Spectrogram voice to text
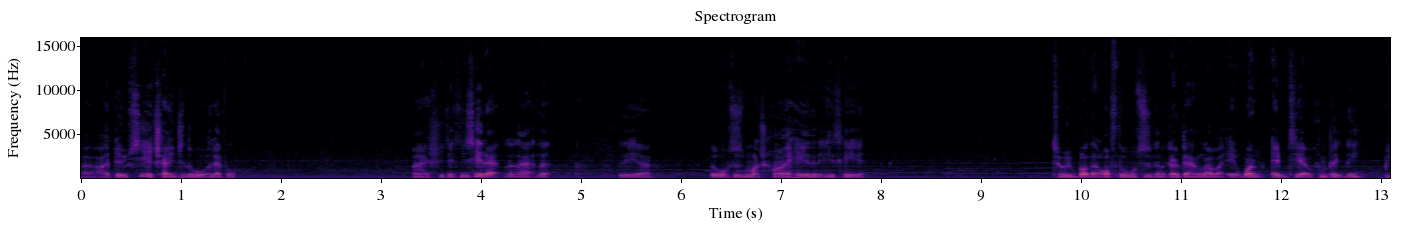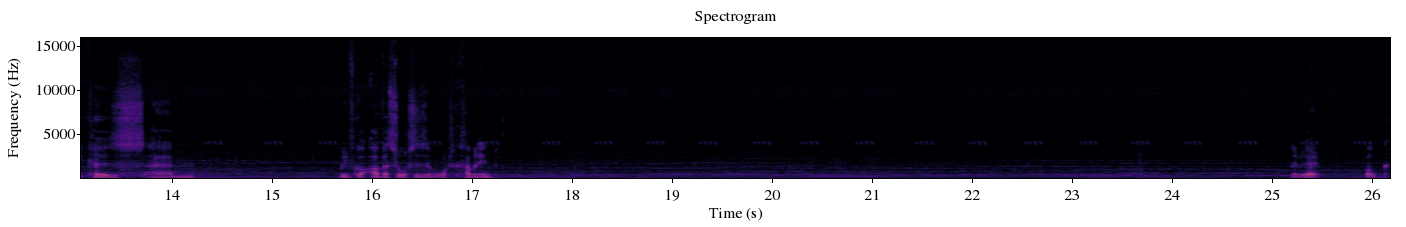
Uh, I do see a change in the water level. I actually did. You see that? Look at that. Look. Look at the. Uh, the water's much higher here than it is here. So we block that off, the water's going to go down lower. It won't empty out completely because um, we've got other sources of water coming in. There we go. Bonk.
